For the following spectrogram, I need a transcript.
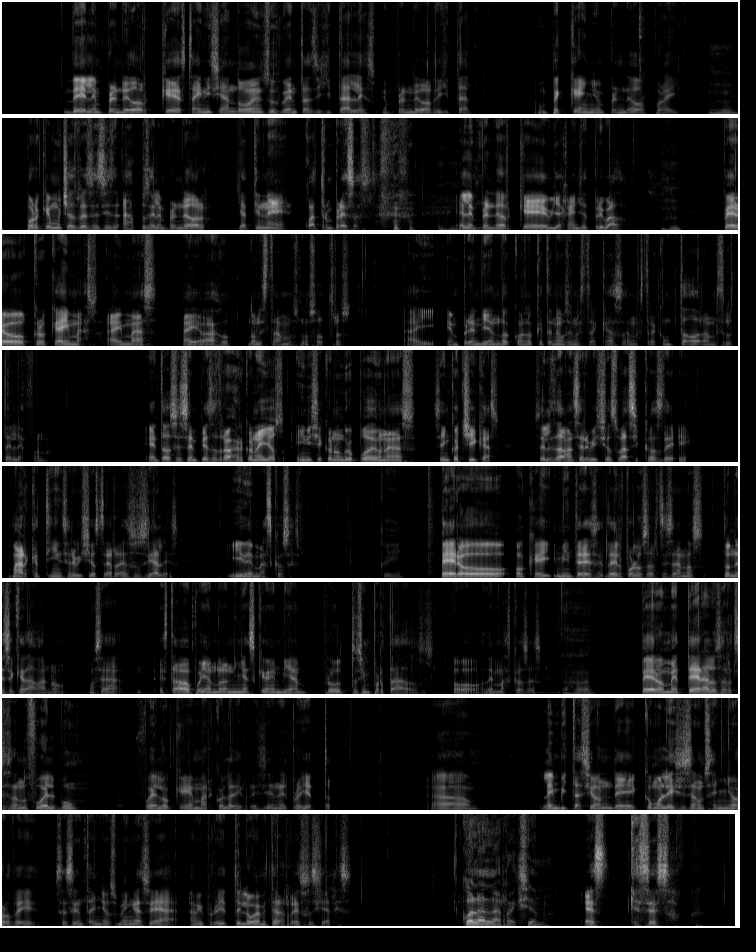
del emprendedor que está iniciando en sus ventas digitales, emprendedor digital, un pequeño emprendedor por ahí. Porque muchas veces dicen, ah, pues el emprendedor ya tiene cuatro empresas, el emprendedor que viaja en jet privado. Pero creo que hay más, hay más ahí abajo, donde estamos nosotros, ahí emprendiendo con lo que tenemos en nuestra casa, nuestra computadora, nuestro teléfono. Entonces empiezo a trabajar con ellos, inicié con un grupo de unas cinco chicas, se les daban servicios básicos de marketing, servicios de redes sociales y demás cosas. Pero, ok, mi interés de ir por los artesanos, ¿dónde se quedaba, no? O sea, estaba apoyando a niñas que vendían productos importados o demás cosas. Ajá. Pero meter a los artesanos fue el boom. Fue lo que marcó la diferencia en el proyecto. Ah, la invitación de cómo le dices a un señor de 60 años, véngase a, a mi proyecto y lo voy a meter a redes sociales. ¿Cuál es la reacción? Es, ¿qué es eso?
